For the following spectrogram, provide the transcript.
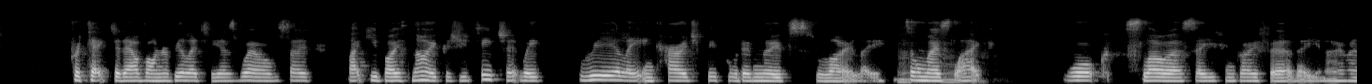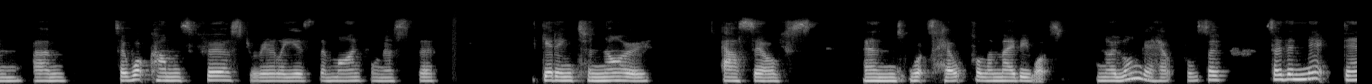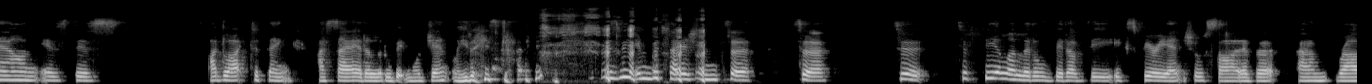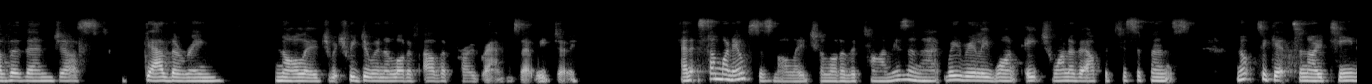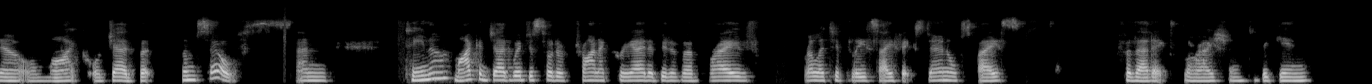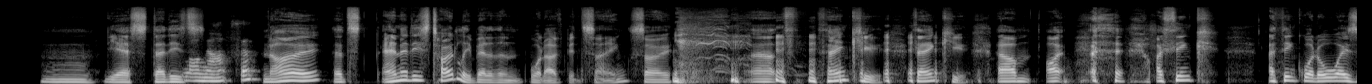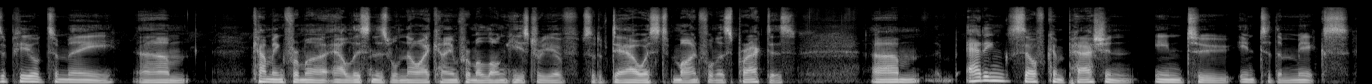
protected our vulnerability as well. So, like you both know, because you teach it, we really encourage people to move slowly. It's mm-hmm. almost like walk slower so you can go further, you know, and um, so, what comes first really is the mindfulness, the getting to know ourselves and what's helpful and maybe what's no longer helpful. So, so the neck down is this. I'd like to think I say it a little bit more gently these days. is the invitation to to to to feel a little bit of the experiential side of it um, rather than just gathering knowledge, which we do in a lot of other programs that we do. And it's someone else's knowledge a lot of the time, isn't it? We really want each one of our participants not to get to know Tina or Mike or Jad, but themselves. And Tina, Mike, and Jad, we're just sort of trying to create a bit of a brave, relatively safe external space for that exploration to begin. Mm, yes, that is long answer. No, that's and it is totally better than what I've been saying. So, uh, th- thank you, thank you. Um, I, I think, I think what always appealed to me, um, coming from a, our listeners will know I came from a long history of sort of Taoist mindfulness practice. Um, adding self compassion into into the mix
